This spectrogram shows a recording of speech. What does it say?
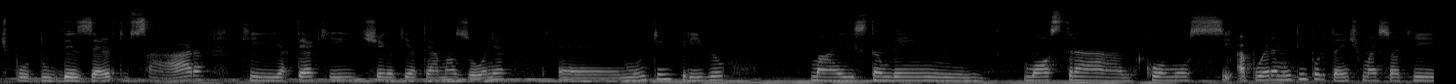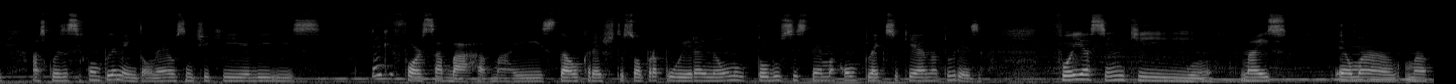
tipo, do deserto do Saara, que até aqui, chega aqui até a Amazônia. É muito incrível, mas também mostra como se a poeira é muito importante, mas só que as coisas se complementam, né? Eu senti que eles não que força a barra, mas dá o crédito só para a poeira e não no todo o sistema complexo que é a natureza. Foi assim que, mas é uma, uma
